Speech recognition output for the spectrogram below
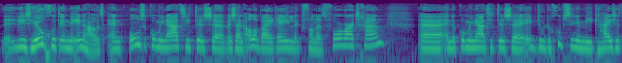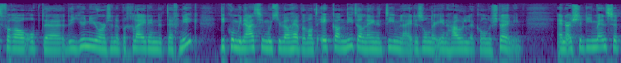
die is heel goed in de inhoud. En onze combinatie tussen, we zijn allebei redelijk van het voorwaarts gaan. Eh, en de combinatie tussen, ik doe de groepsdynamiek, hij zit vooral op de, de juniors en het begeleiden in de techniek. Die combinatie moet je wel hebben, want ik kan niet alleen een team leiden zonder inhoudelijke ondersteuning. En als je die mensen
